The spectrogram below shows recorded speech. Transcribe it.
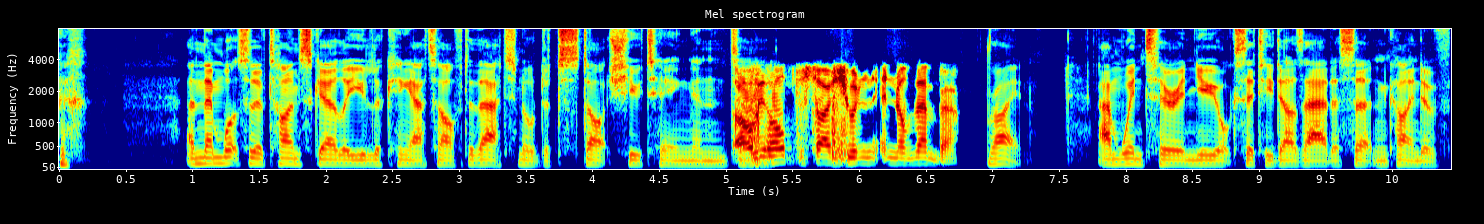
and then, what sort of timescale are you looking at after that in order to start shooting? And Oh, we uh, hope to start shooting in November. right. And winter in New York City does add a certain kind of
